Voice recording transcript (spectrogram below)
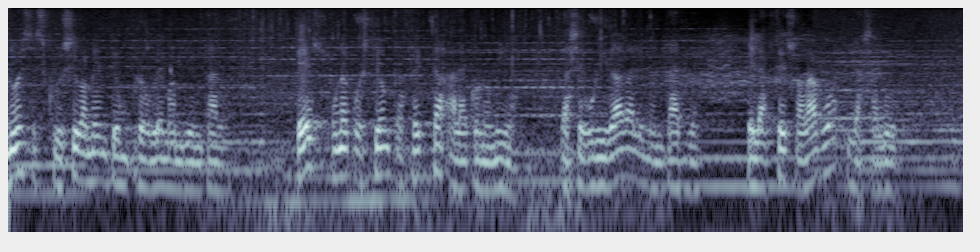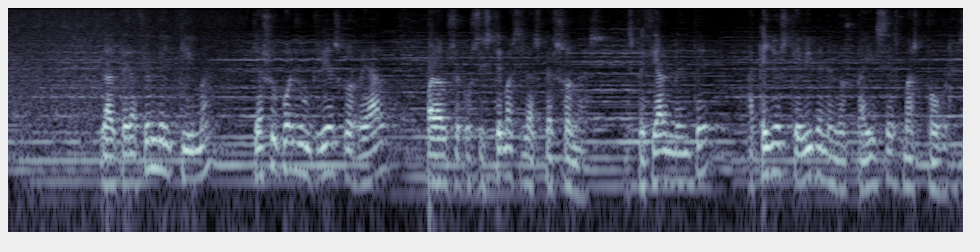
no es exclusivamente un problema ambiental, es una cuestión que afecta a la economía, la seguridad alimentaria, el acceso al agua y la salud. La alteración del clima ya supone un riesgo real para los ecosistemas y las personas, especialmente aquellos que viven en los países más pobres.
